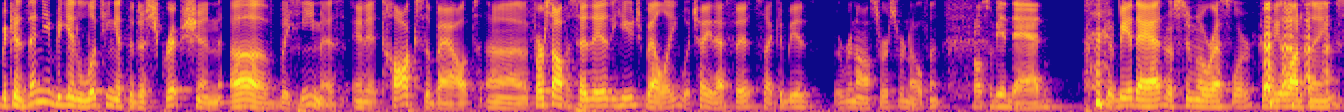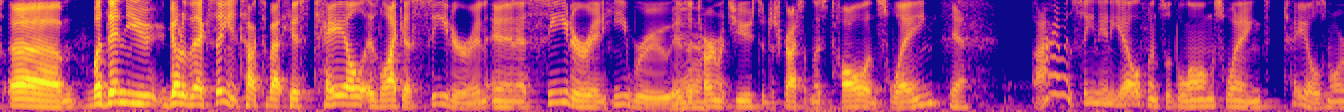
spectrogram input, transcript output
Because then you begin looking at the description of behemoth, and it talks about uh, first off, it says it has a huge belly, which hey, that fits. That could be a, a rhinoceros or an elephant. Could also be a dad. Could be a dad, a sumo wrestler. Could be a lot of things. Um, but then you go to the next thing. and It talks about his tail is like a cedar, and, and a cedar in Hebrew is a term that's used to describe something that's tall and swaying. Yeah. I haven't seen any elephants with long swaying tails, nor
